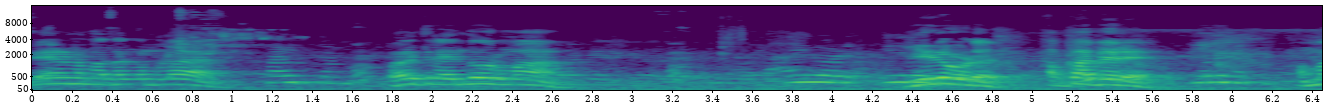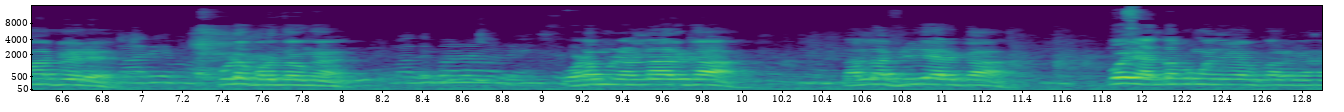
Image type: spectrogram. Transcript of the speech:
பேர் என்னம்மா தங்க புள்ள? பவித்ரா? எந்த ஊருமா ஈரோடு. அப்பா பேரு? அம்மா பேரு? கூட பிறந்தவங்க? உடம்பு நல்லா இருக்கா? நல்லா ஃப்ரீயா இருக்கா? போய் அந்த பக்கம் கொஞ்சம் உட்காருங்க.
